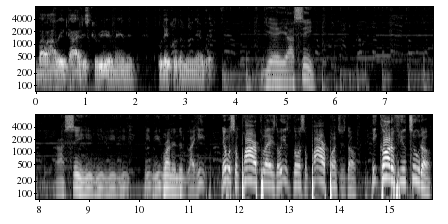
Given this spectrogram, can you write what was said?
about how they guide his career, man, and who they put him in there with. Yeah, yeah, I see. I see. He he he he he, he running the like he. There was some power plays though. He was doing some power punches though. He caught a few too though.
